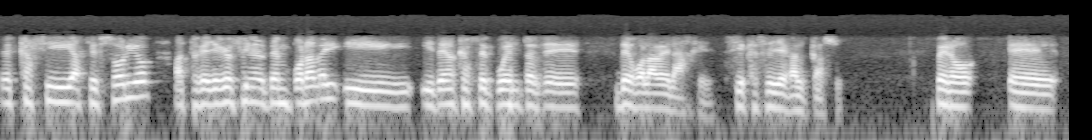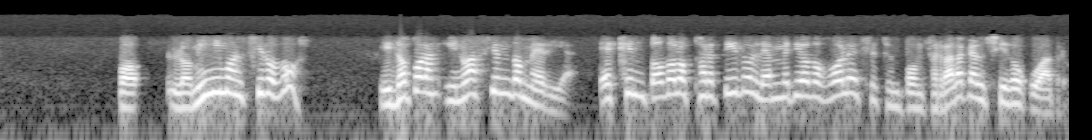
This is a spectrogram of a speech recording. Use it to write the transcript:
es casi accesorio hasta que llegue el fin de temporada y, y tengas que hacer cuentas de, de golaveraje, si es que se llega al caso. Pero eh, po- lo mínimo han sido dos. Y no, por, y no haciendo media. Es que en todos los partidos le han metido dos goles, excepto en Ponferrada, que han sido cuatro.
